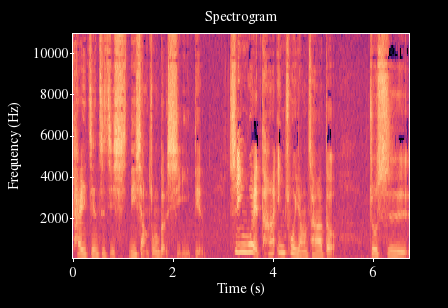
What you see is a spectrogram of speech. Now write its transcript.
开一间自己理想中的洗衣店，是因为他阴错阳差的，就是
